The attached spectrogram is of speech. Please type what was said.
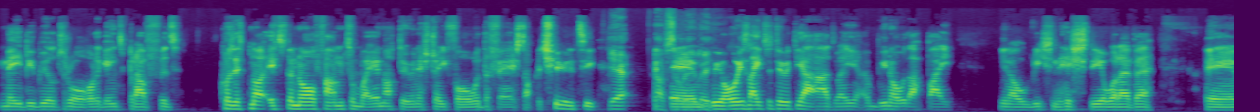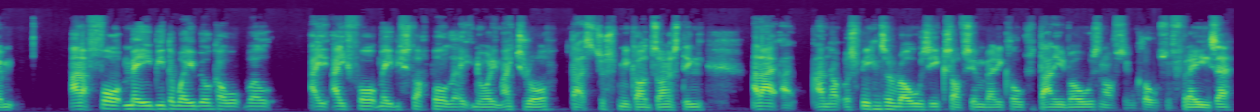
maybe we'll draw against Bradford because it's not it's the Northampton way of not doing it straightforward the first opportunity. Yeah, absolutely. Um, we always like to do it the hard way. We know that by you know recent history or whatever. Um, and I thought maybe the way we'll go well. I, I thought maybe Stockport late or it might draw. That's just me God's honest thing. And I, I and I was speaking to Rosie because obviously I'm very close with Danny Rose and obviously I'm close with Fraser.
